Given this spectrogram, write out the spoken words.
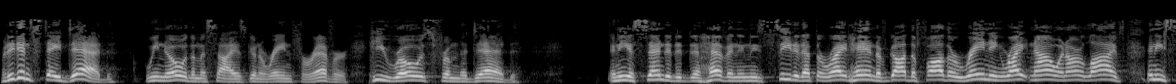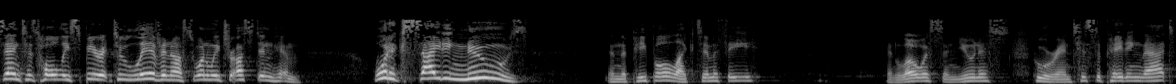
But he didn't stay dead. We know the Messiah is going to reign forever. He rose from the dead. And he ascended into heaven and he's seated at the right hand of God the Father, reigning right now in our lives. And he sent his Holy Spirit to live in us when we trust in him. What exciting news! And the people like Timothy and Lois and Eunice who were anticipating that,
